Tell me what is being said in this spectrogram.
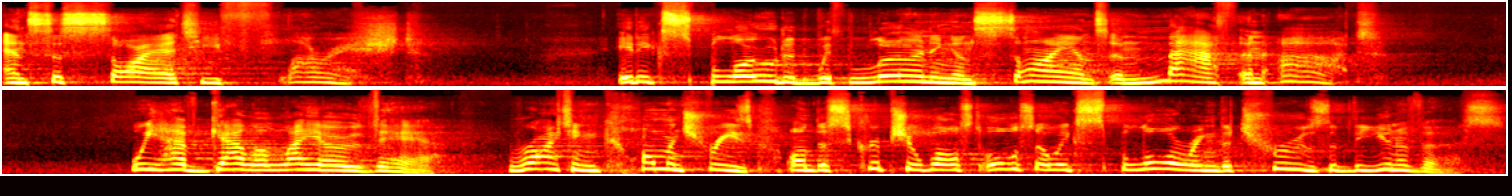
and society flourished. It exploded with learning and science and math and art. We have Galileo there, writing commentaries on the scripture whilst also exploring the truths of the universe.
